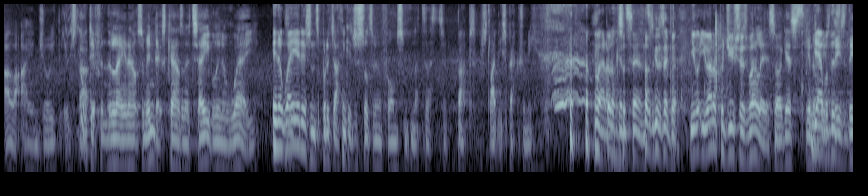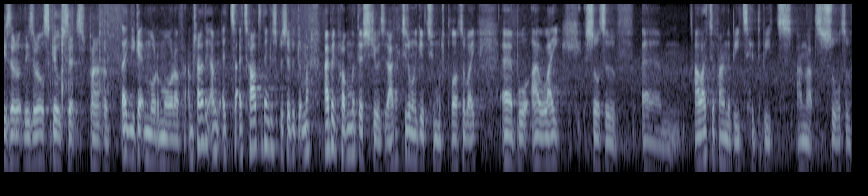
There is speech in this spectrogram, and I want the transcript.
I, I enjoy. It's no different than laying out some index cards on a table in a way. In a way, it isn't, but it, I think it just sort of informs something that's, that's perhaps slightly spectrumy. where I'm also- concerned. I was going to say, but you, you had a producer as well here, so I guess you know Yeah, these, there's- these, these are these are all skill sets part of. that you get more and more of. I'm trying to think. I'm, it's, it's hard to think of specific. My, my big problem with this, Stuart, is I actually don't want to give too much plot away, uh, but I like sort of. Um, I like to find the beats, hit the beats, and that's sort of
